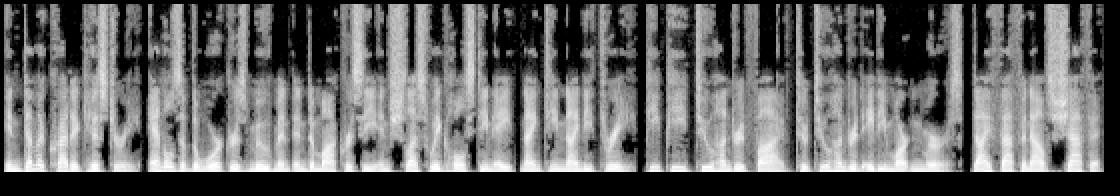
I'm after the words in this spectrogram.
In Democratic History, Annals of the Workers' Movement and Democracy in Schleswig-Holstein 8 1993, pp 205–280 Martin Mers, Die Pfaffenaufs Schafott,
